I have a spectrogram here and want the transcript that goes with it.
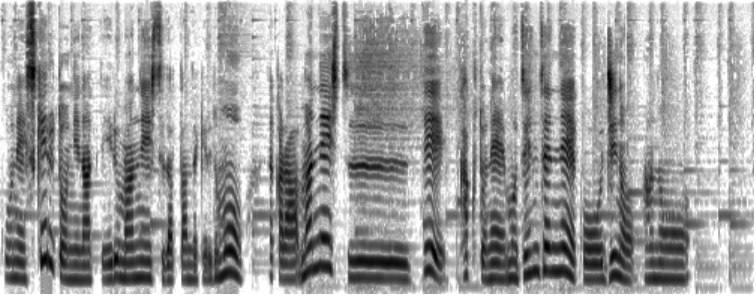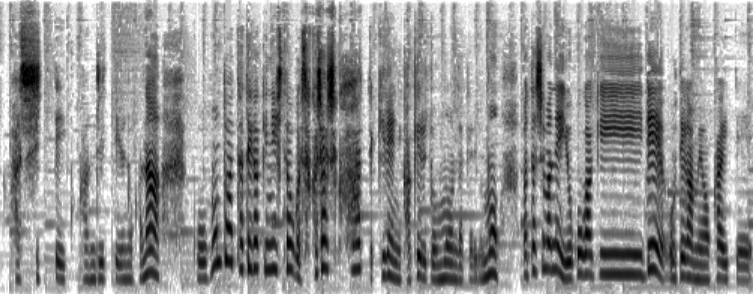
こうねスケルトンになっている万年筆だったんだけれどもだから万年筆で書くとねもう全然ねこう字のあの走っていく感じっていうのかなこう本当は縦書きにした方がシャカシャカシャカって綺麗に書けると思うんだけれども私はね横書きでお手紙を書いて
